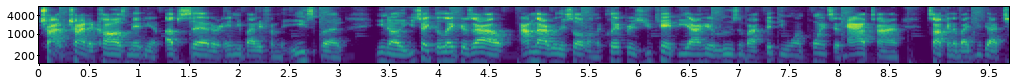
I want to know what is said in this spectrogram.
try try to cause maybe an upset or anybody from the East. But you know, you take the Lakers out. I'm not really sold on the Clippers. You can't be out here losing by 51 points at halftime, talking about you got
